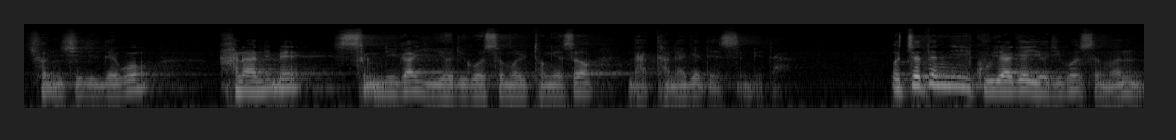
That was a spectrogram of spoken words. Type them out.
현실이 되고 하나님의 승리가 여리고 성을 통해서 나타나게 됐습니다. 어쨌든 이 구약의 여리고성은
